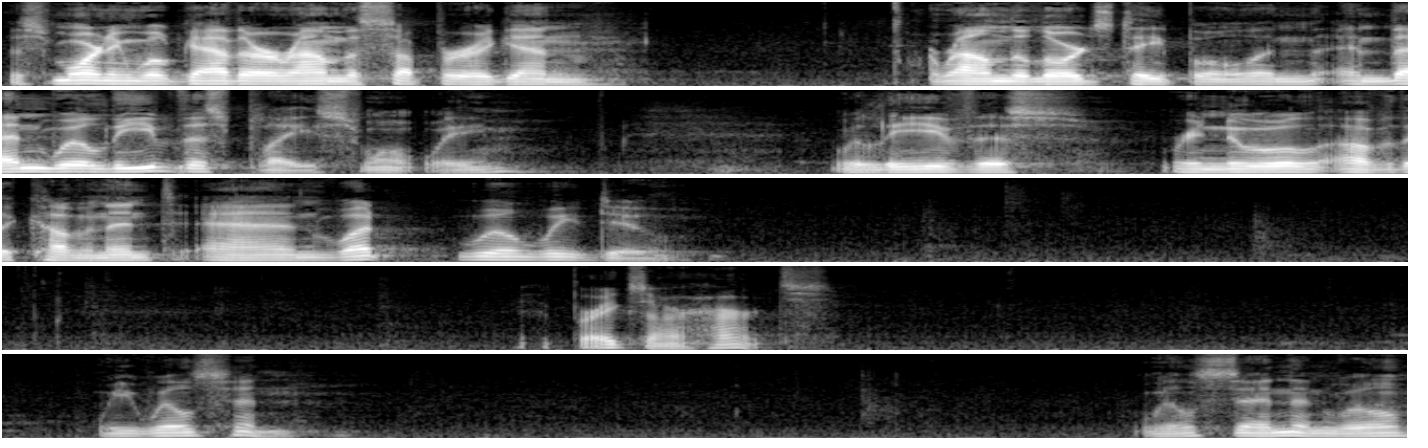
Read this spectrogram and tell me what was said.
This morning we'll gather around the supper again, around the Lord's table, and, and then we'll leave this place, won't we? We'll leave this renewal of the covenant, and what will we do? It breaks our hearts. We will sin. We'll sin and we'll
